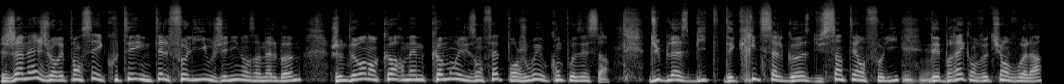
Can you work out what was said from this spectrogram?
Jamais j'aurais pensé écouter une telle folie ou génie dans un album. Je me demande encore même comment ils ont fait pour jouer ou composer ça. Du blast beat, des cris de sale gosse, du synthé en folie, des breaks en veux-tu en voilà,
